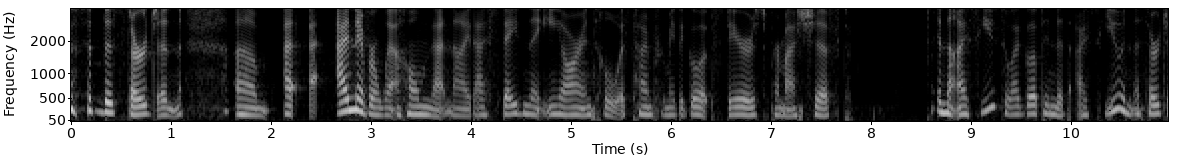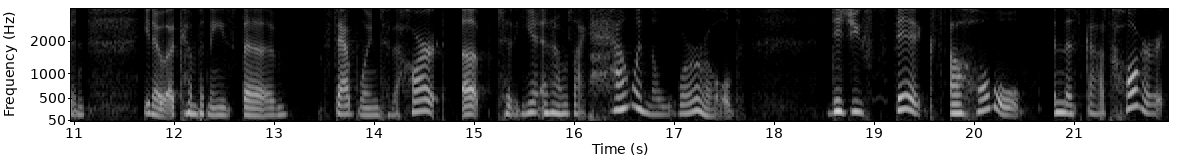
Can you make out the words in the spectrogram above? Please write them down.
the surgeon. Um, I, I never went home that night. I stayed in the ER until it was time for me to go upstairs for my shift in the ICU. So I go up into the ICU, and the surgeon, you know, accompanies the stab wound to the heart up to the unit. And I was like, how in the world did you fix a hole in this guy's heart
